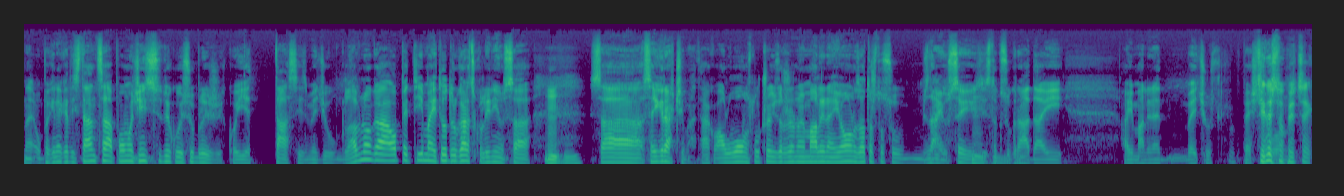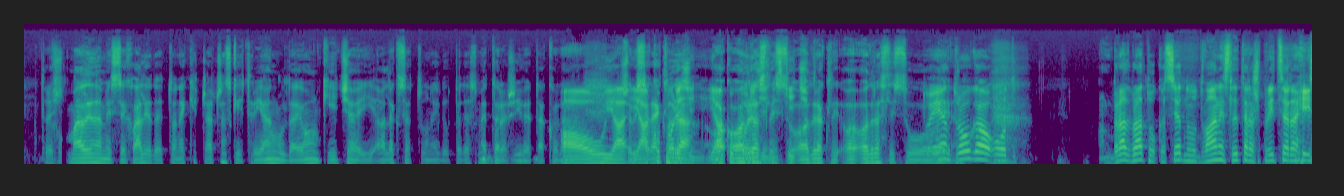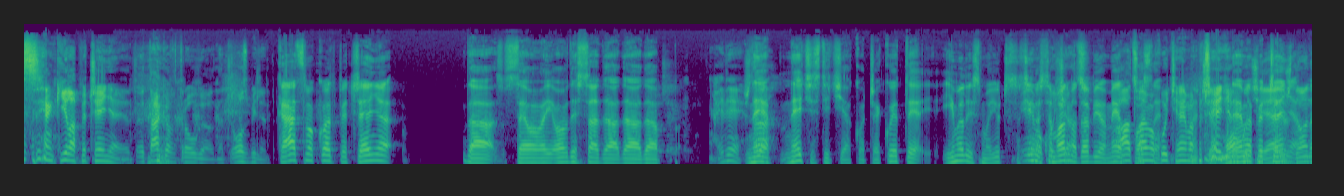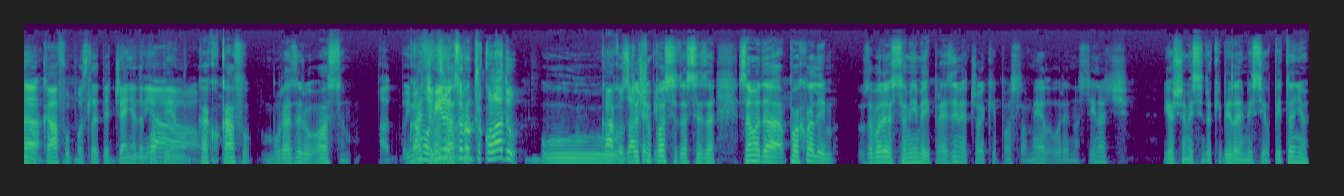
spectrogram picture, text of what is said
Na, opet neka distanca, a pomoćnici su tu koji su bliži, koji je tas između glavnog, a opet ima i tu drugarsku liniju sa, mm -hmm. sa, sa, igračima. Tako? Ali u ovom slučaju izraženo je Malina i on, zato što su, znaju se, iz istog su grada i a i Malina već uspešno. Sine smo pričali, Malina mi se hvalio da je to neki čačanski triangul, da je on, Kića i Aleksa tu negde u 50 metara žive, tako da... Au, ja, jako rekla, da, poređenje, da, jako odrasli su, odrakli, odrasli su... To je ovaj- jedan trougao od brat bratu kad sednu 12 litara špricera i 7 kila pečenja. To je takav trougao, znači ozbiljan. Kad smo kod pečenja, da se ovaj ovde sad da, da, da Ajde, šta? Ne, neće stići ako očekujete. Imali smo, juče sam, simo sam odmah dobio mail A, posle. A, kući, nema znači, pečenja. Moguće, nema pečenja, ja doneo da. kafu posle pečenja da popijemo. Kako kafu? U razeru 8. Pa imamo vino i crnu čokoladu. U... Kako začepi? To ću posle da se... Za... Samo da pohvalim, zaboravio sam ime i prezime, čovjek je poslao mail uredno sinoć, još ja mislim dok je bila emisija u pitanju,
